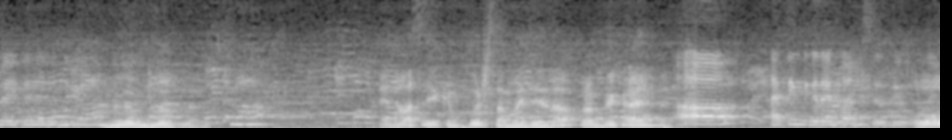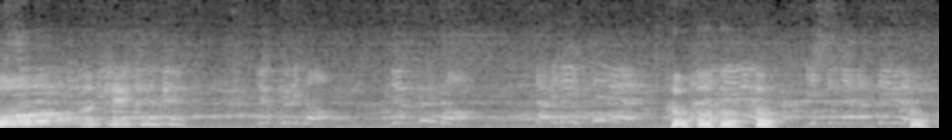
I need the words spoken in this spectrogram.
Gray, the gray, uh, Blue. And also you can push somebody, you know, from behind. Oh, I think the red one should be. Oh, okay, okay, okay. Who, who, who, who? Who?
